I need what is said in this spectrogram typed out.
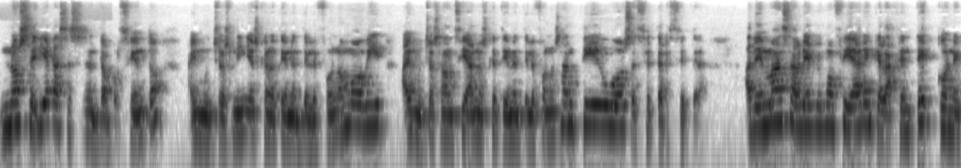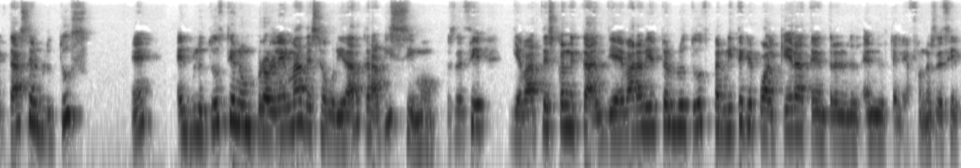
no se llega a ese 60%. Hay muchos niños que no tienen teléfono móvil, hay muchos ancianos que tienen teléfonos antiguos, etcétera, etcétera. Además, habría que confiar en que la gente conectase el Bluetooth. ¿eh? El Bluetooth tiene un problema de seguridad gravísimo. Es decir, llevar, llevar abierto el Bluetooth permite que cualquiera te entre en el, teléfono. Es decir,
